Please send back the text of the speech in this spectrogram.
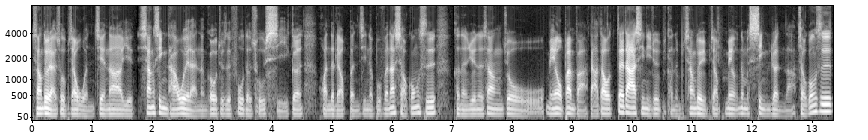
相对来说比较稳健，那也相信它未来能够就是付得出息跟还得了本金的部分。那小公司可能原则上就没有办法达到，在大家心里就可能相对比较没有那么信任啦。小公司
